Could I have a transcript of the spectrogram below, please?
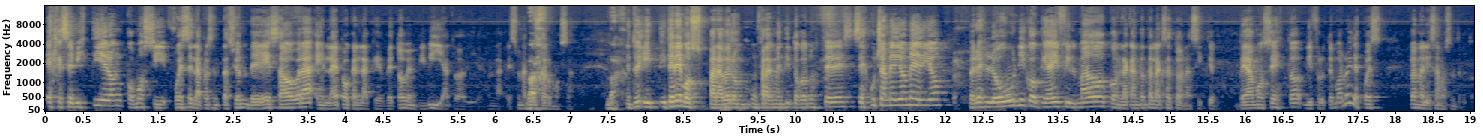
es que se vistieron como si fuese la presentación de esa obra en la época en la que Beethoven vivía todavía. Es una Baja. cosa hermosa. Entonces, y, y tenemos para ver un, un fragmentito con ustedes. Se escucha medio medio, pero es lo único que hay filmado con la cantata Laxatón. Así que veamos esto, disfrutémoslo y después lo analizamos entre todos.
